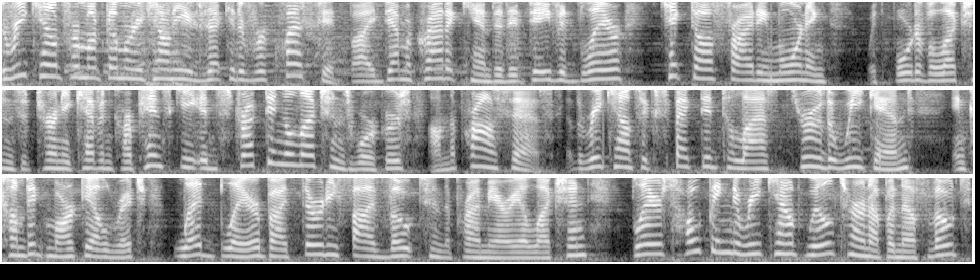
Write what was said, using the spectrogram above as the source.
The recount for Montgomery County executive requested by Democratic candidate David Blair kicked off Friday morning with Board of Elections attorney Kevin Karpinski instructing elections workers on the process. The recount's expected to last through the weekend. Incumbent Marc Elrich led Blair by 35 votes in the primary election. Blair's hoping the recount will turn up enough votes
